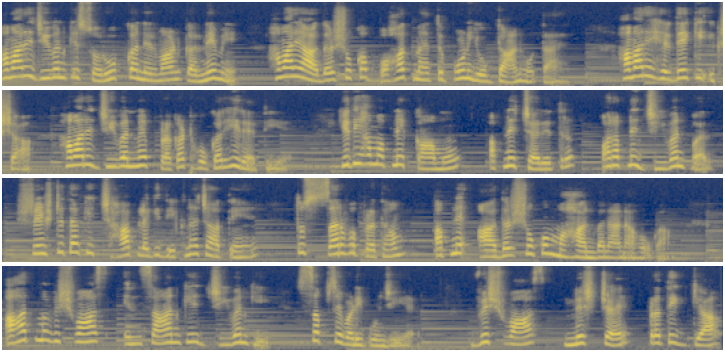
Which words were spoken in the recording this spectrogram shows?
हमारे जीवन के स्वरूप का निर्माण करने में हमारे आदर्शों का बहुत महत्वपूर्ण योगदान होता है। हमारे हृदय की इच्छा हमारे जीवन में प्रकट होकर ही रहती है। यदि हम अपने कामों, अपने चरित्र और अपने जीवन पर श्रेष्ठता की छाप लगी देखना चाहते हैं तो सर्वप्रथम अपने आदर्शों को महान बनाना होगा। आत्मविश्वास इंसान के जीवन की सबसे बड़ी पूंजी है। विश्वास, निश्चय, प्रतिज्ञा,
